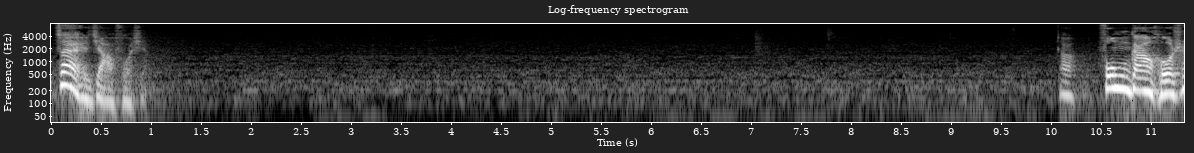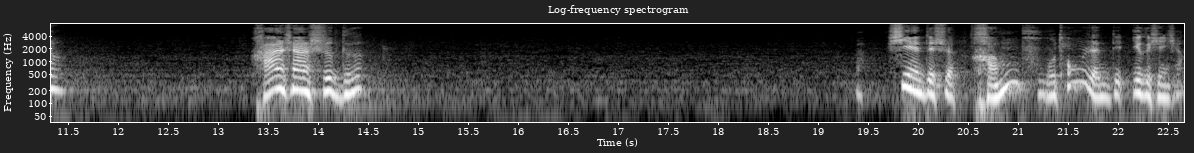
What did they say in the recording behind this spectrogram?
在家佛像。啊，风干和尚、寒山拾得，啊，现的是很普通人的一个形象。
